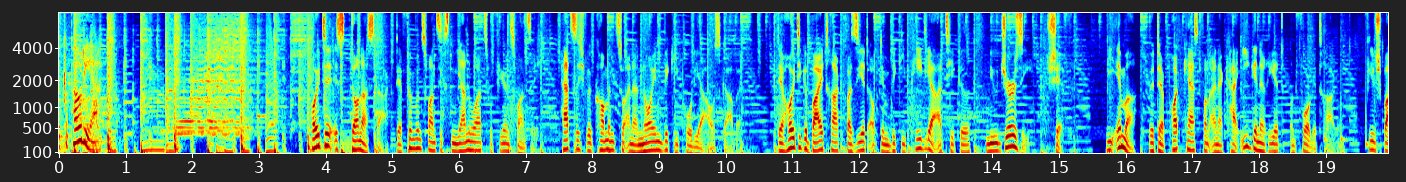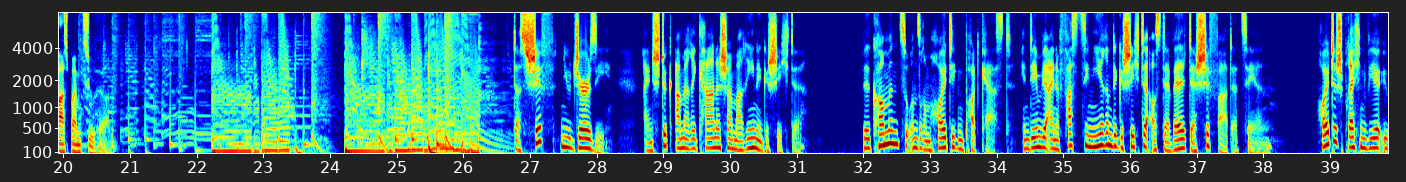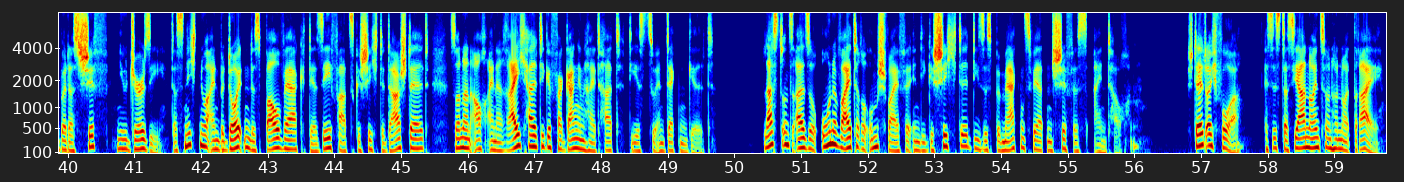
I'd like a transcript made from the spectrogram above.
Wikipedia. Heute ist Donnerstag, der 25. Januar 2024. Herzlich willkommen zu einer neuen Wikipedia-Ausgabe. Der heutige Beitrag basiert auf dem Wikipedia-Artikel New Jersey Schiff. Wie immer wird der Podcast von einer KI generiert und vorgetragen. Viel Spaß beim Zuhören. Das Schiff New Jersey, ein Stück amerikanischer Marinegeschichte. Willkommen zu unserem heutigen Podcast, in dem wir eine faszinierende Geschichte aus der Welt der Schifffahrt erzählen. Heute sprechen wir über das Schiff New Jersey, das nicht nur ein bedeutendes Bauwerk der Seefahrtsgeschichte darstellt, sondern auch eine reichhaltige Vergangenheit hat, die es zu entdecken gilt. Lasst uns also ohne weitere Umschweife in die Geschichte dieses bemerkenswerten Schiffes eintauchen. Stellt euch vor, es ist das Jahr 1903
